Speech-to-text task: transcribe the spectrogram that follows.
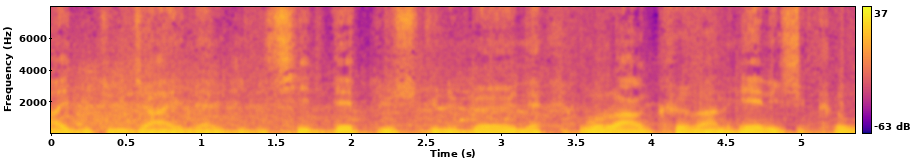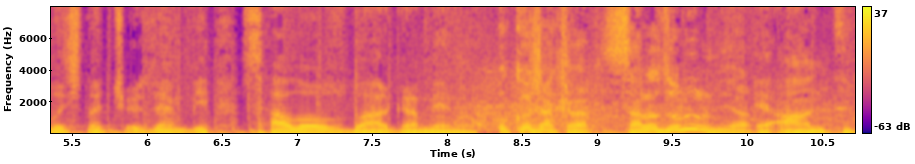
ay bütün cahiller gibi şiddet düşkünü böyle vuran kıran her işi kılıçla çözen bir salozdu Agamemnon. O koca kral. Saloz olur mu ya? E antik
